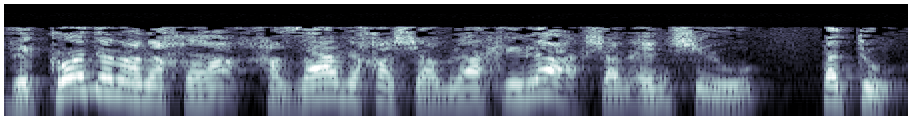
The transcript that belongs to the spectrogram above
וקודם הנחה חזר וחשב לאכילה, עכשיו אין שיעור, פטור.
